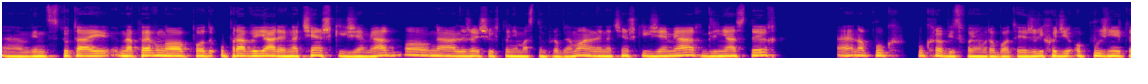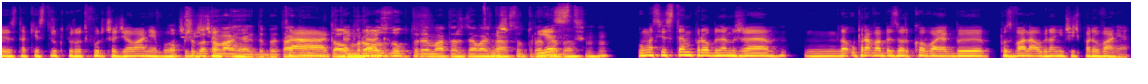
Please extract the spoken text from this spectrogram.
E, więc tutaj na pewno pod uprawy jary na ciężkich ziemiach, bo na lżejszych to nie ma z tym problemu, ale na ciężkich ziemiach, gliniastych, e, no puk, puk robi swoją robotę. Jeżeli chodzi o później, to jest takie strukturotwórcze działanie, bo o przygotowanie jak gdyby, tak? tak Do tak, mrozu, tak. który ma też działać Wiesz, na strukturę jest, mhm. U nas jest ten problem, że mm, no, uprawa bezorkowa jakby pozwala ograniczyć parowanie.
